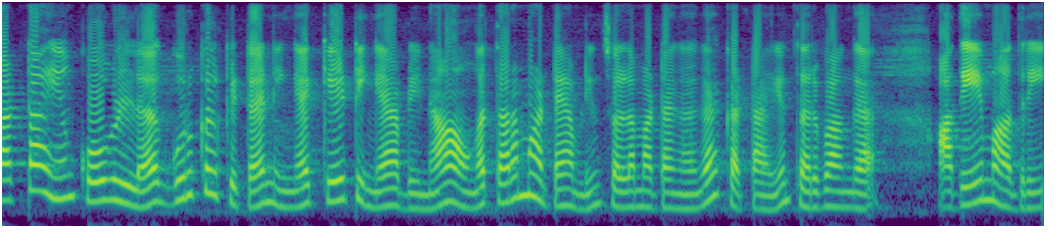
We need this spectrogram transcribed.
கட்டாயம் கோவிலில் குருக்கள் கிட்ட நீங்கள் கேட்டீங்க அப்படின்னா அவங்க தரமாட்டேன் அப்படின்னு சொல்ல மாட்டாங்கங்க. கட்டாயம் தருவாங்க. அதே மாதிரி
